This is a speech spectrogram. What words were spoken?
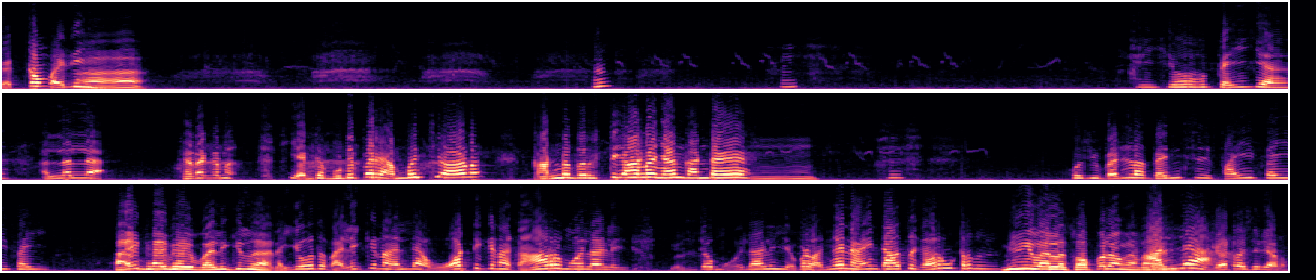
വെക്കം വരി. അയ്യോ പെയ്യ. അല്ലല്ല കിടക്കണ. എന്റെ മുടിപ്പര അമ്മച്ചിയാണ്. കണ്ണ് ദൃഷ്ടിയാണ് ഞാൻ കണ്ടേ. ഒരു വെള്ള ബെഞ്ച് ഫൈ ഫൈ ഫൈ. ഭൈ, അയ്യോ ഇത് വലിക്കണല്ല ഓട്ടിക്കണ കാറ് മുതലാളി എന്റെ മുതലാളി എവൾ അങ്ങനെ അതിന്റെ അകത്ത് കയറിവിട്ടത് നീ വല്ല സ്വപ്നം കണ്ടോ അല്ല. കേട്ടോ ശരിയാണോ?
